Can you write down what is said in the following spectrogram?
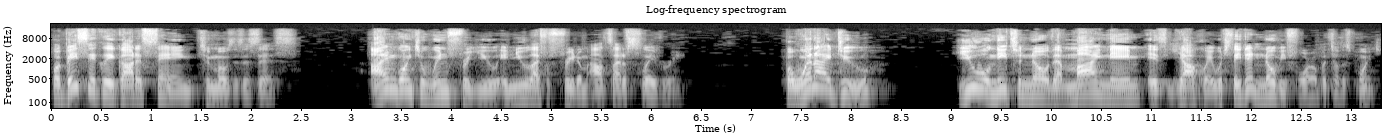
What basically God is saying to Moses is this. I'm going to win for you a new life of freedom outside of slavery. But when I do, you will need to know that my name is Yahweh, which they didn't know before up until this point.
